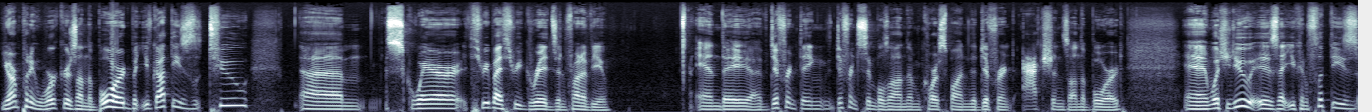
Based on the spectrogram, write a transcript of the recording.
you aren't putting workers on the board, but you've got these two um, square three by three grids in front of you and they have different thing, different symbols on them corresponding to different actions on the board. And what you do is that you can flip these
